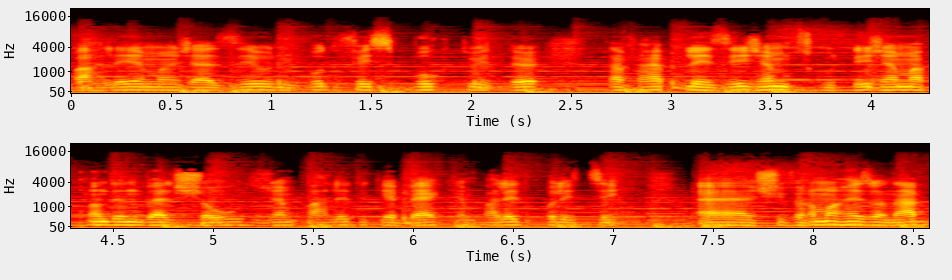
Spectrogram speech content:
parler, m'en jaser au niveau de Facebook, Twitter. Ça me ferait plaisir. J'aime discuter, j'aime apprendre de nouvelles choses, j'aime parler de Québec, j'aime parler de politique. Euh, je suis vraiment raisonnable,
